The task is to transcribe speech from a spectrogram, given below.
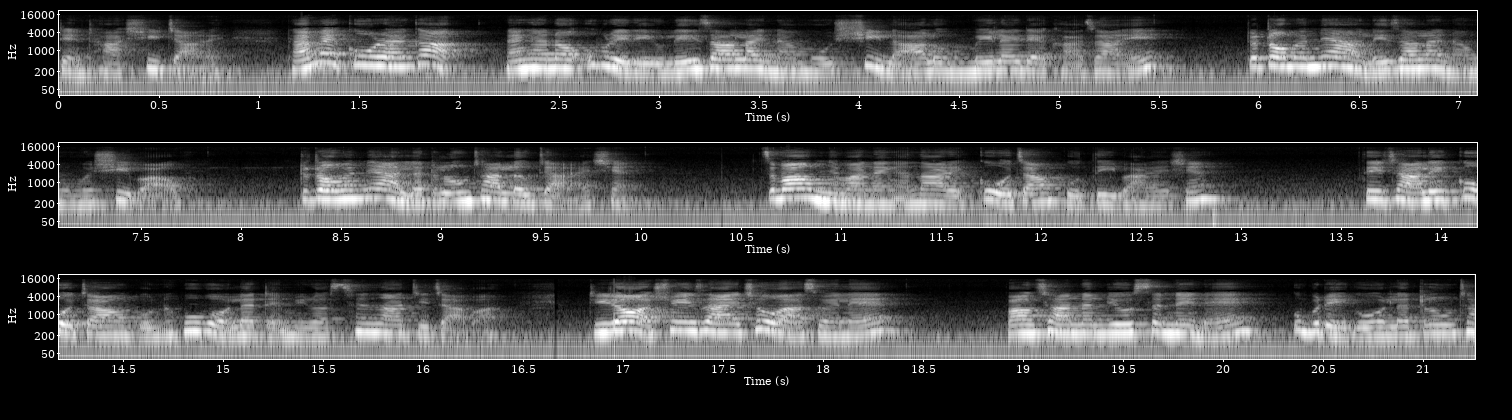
တင်ထားရှိကြတယ်။ဒါပေမဲ့ကိုယ်တိုင်ကနိုင်ငံတော်ဥပဒေတွေကိုလေးစားလိုက်နာမှုရှိလားလို့မေးလိုက်တဲ့အခါကျရင်တော်တော်များများလေးစားလိုက်နာမှုမရှိပါဘူး။ တော်တော်များများလက်တလုံးချလောက်ကြတယ်ရှင်။ကျမတို့မြန်မာနိုင်ငံသားတွေကိုယ့်အကြောင်းကိုသိပါတယ်ရှင်။တေချာလေးကိုယ့်အကြောင်းကိုနှစ်ခုပေါ်လက်တင်ပြီးတော့စဉ်းစားကြည့်ကြပါ။ဒီတော့ရွှေဆိုင်အချို့ဟာဆိုရင်လည်းပေါချာနှမျိုးစနစ်နဲ့ဥပဒေကိုလက်တလုံးချ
